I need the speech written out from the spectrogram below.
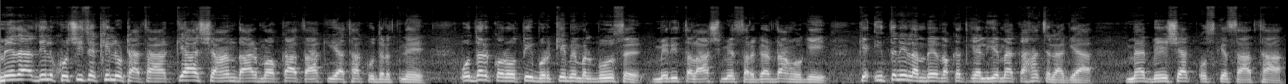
मेरा दिल खुशी से खिल उठा था। क्या शानदार मौका अता किया था कुदरत ने। उधर करोती बुरके में मलबूस मेरी तलाश में सरगर्दा हो गई कि इतने लंबे वक्त के लिए मैं कहाँ चला गया। मैं बेशक उसके साथ था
